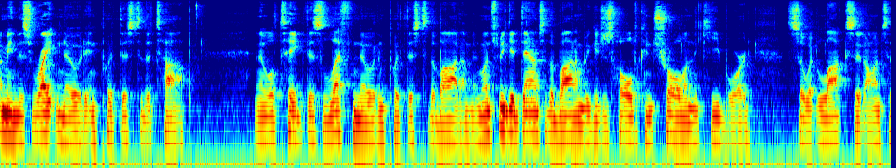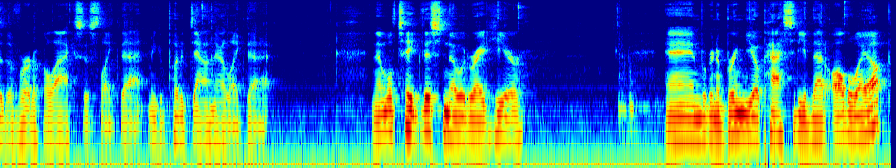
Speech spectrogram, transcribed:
I mean this right node, and put this to the top. And then we'll take this left node and put this to the bottom. And once we get down to the bottom, we can just hold control on the keyboard so it locks it onto the vertical axis like that. We can put it down there like that. And then we'll take this node right here, and we're going to bring the opacity of that all the way up.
